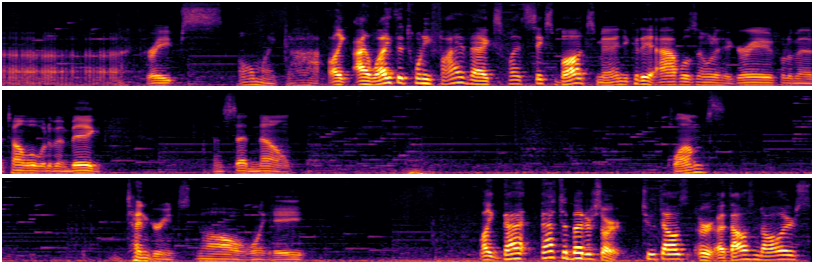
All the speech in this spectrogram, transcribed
Uh, grapes. Oh my god. Like, I like the 25x, but 6 bucks, man. You could hit apples and would have hit grapes, would have been a tumble, would have been big. Instead, no. Plums? 10 greens. No, only 8. Like that that's a better start. 2000 or a $1000,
